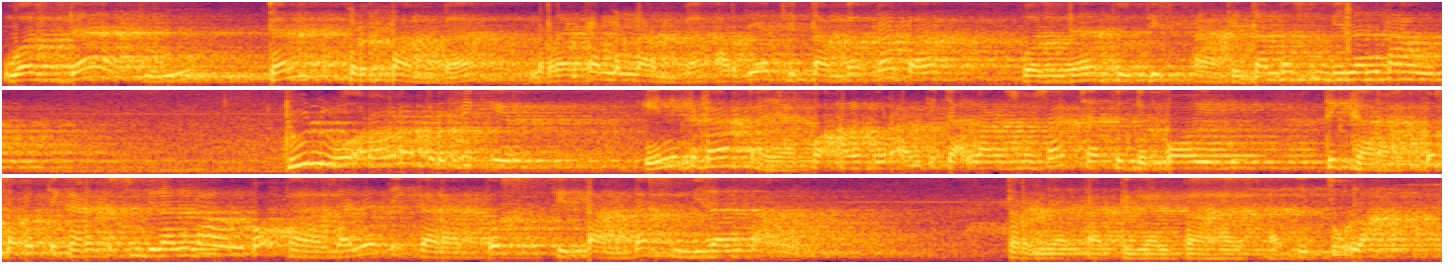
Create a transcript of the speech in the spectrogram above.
Wazdadu dan bertambah, mereka menambah, artinya ditambah berapa? Wazdadu tis'a, ditambah 9 tahun. Dulu orang-orang berpikir, ini kenapa ya? Kok Al-Quran tidak langsung saja to the point 300 atau 309 tahun Kok bahasanya 300 ditambah 9 tahun Ternyata dengan bahasa itulah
